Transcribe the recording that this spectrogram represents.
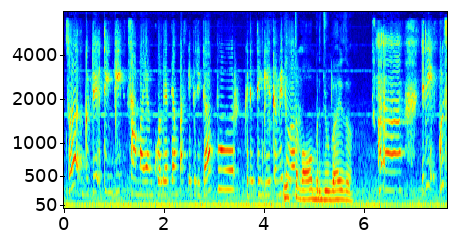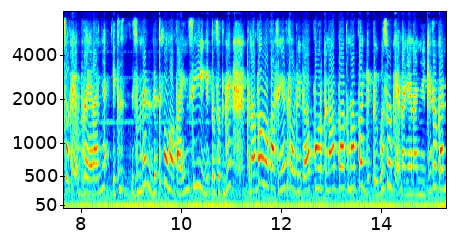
Soalnya gede tinggi sama yang gue lihat yang pas itu di dapur. Gede tinggi hitam itu Hitam loh. oh berjubah itu. Heeh. jadi gue tuh kayak bertanya itu sebenarnya dia tuh mau ngapain sih gitu. Maksud gue kenapa lokasinya tuh selalu di dapur? Kenapa? Kenapa? Gitu. Gue suka kayak nanya-nanya gitu kan.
